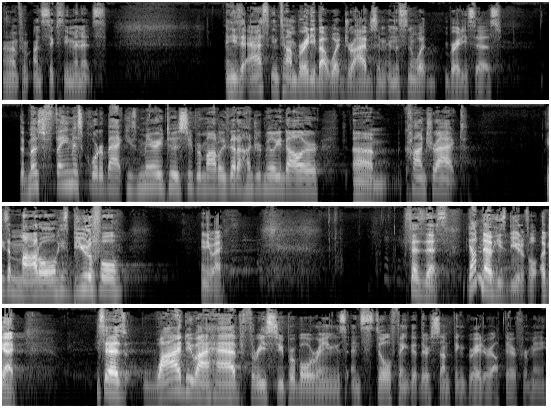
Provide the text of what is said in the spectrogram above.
uh, from, on 60 Minutes. And he's asking Tom Brady about what drives him. And listen to what Brady says. the most famous quarterback. He's married to a supermodel. He's got a $100 million um, contract. He's a model. He's beautiful. Anyway, he says this. Y'all know he's beautiful. Okay. He says, Why do I have three Super Bowl rings and still think that there's something greater out there for me?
